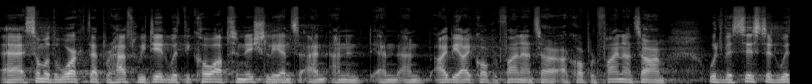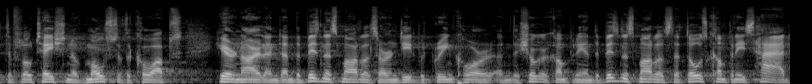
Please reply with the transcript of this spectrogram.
uh, some of the work that perhaps we did with the co-ops initially and, and, and, and, and IBI Corporate Finance, our, our, corporate finance arm, would have assisted with the flotation of most of the co-ops here in Ireland. And the business models are indeed with Greencore and the Sugar Company, and the business models that those companies had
